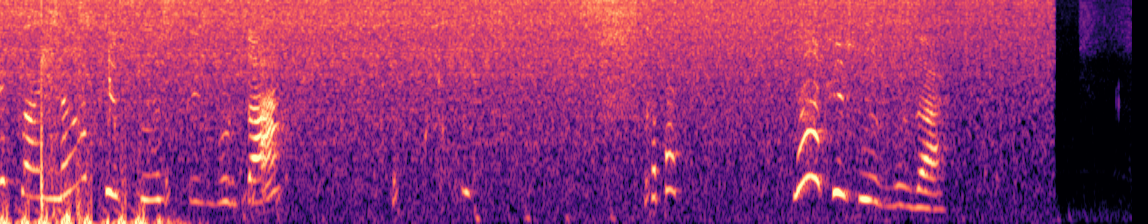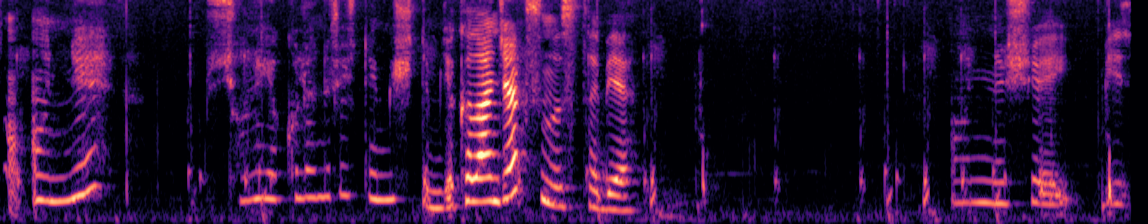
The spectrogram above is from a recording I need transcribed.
Çocuklar ne yapıyorsunuz siz burada? Kapat. Ne yapıyorsunuz burada? Anne, sana yakalanırız demiştim. Yakalanacaksınız tabii. Anne şey, biz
